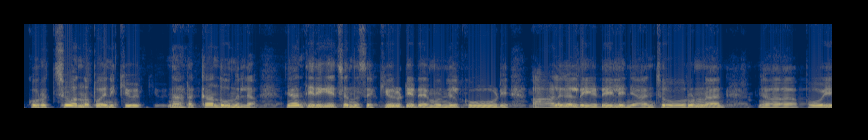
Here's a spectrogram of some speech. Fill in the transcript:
കുറച്ച് വന്നപ്പോൾ എനിക്ക് നടക്കാൻ തോന്നില്ല. ഞാൻ തിരികെ ചെന്ന് സെക്യൂരിറ്റിയുടെ മുന്നിൽ കൂടി ആളുകളുടെ ഇടയിൽ ഞാൻ ചോറുണ്ണാൻ പോയി.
